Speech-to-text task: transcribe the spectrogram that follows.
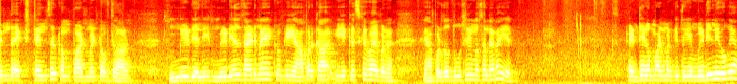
in the extensor compartment of the arm medially medial side में है, क्योंकि यहाँ पर कहाँ, ये किसके फाइबर है? यहाँ पर तो दूसरी मसल है ना ये? एंटी कंपार्टमेंट की तो ये मीडियली हो गया।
